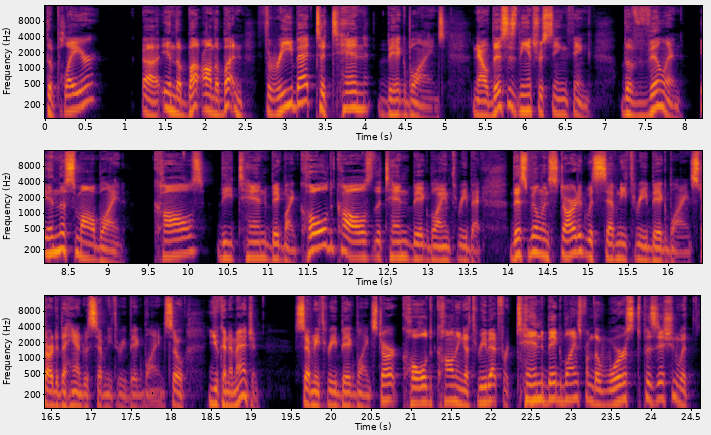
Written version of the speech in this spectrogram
the player uh, in the but on the button, three bet to 10 big blinds. Now, this is the interesting thing. The villain in the small blind calls the 10 big blind. Cold calls the 10 big blind 3 bet. This villain started with 73 big blinds, started the hand with 73 big blinds. So you can imagine 73 big blind start, cold calling a 3 bet for 10 big blinds from the worst position with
